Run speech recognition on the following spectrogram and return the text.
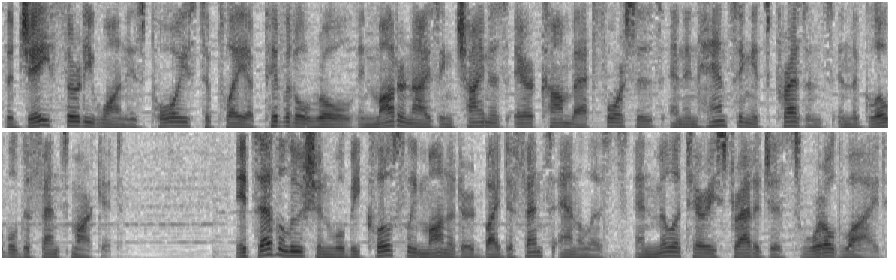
the J-31 is poised to play a pivotal role in modernizing China's air combat forces and enhancing its presence in the global defense market. Its evolution will be closely monitored by defense analysts and military strategists worldwide,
